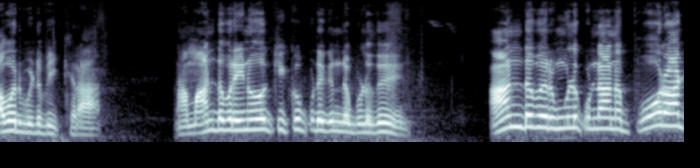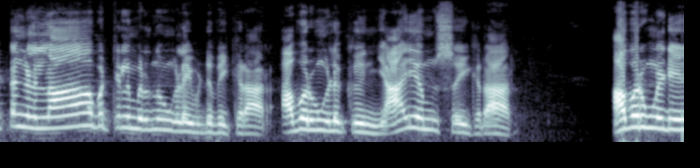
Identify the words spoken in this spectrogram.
அவர் விடுவிக்கிறார். நாம் ஆண்டவரை நோக்கி கூப்பிடுகின்ற பொழுது ஆண்டவர் உங்களுக்கு உண்டான போராட்டங்கள் எல்லாவற்றிலும் இருந்து உங்களை விடுவிக்கிறார். அவர் உங்களுக்கு நியாயம் செய்கிறார். அவர் உங்களுடைய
